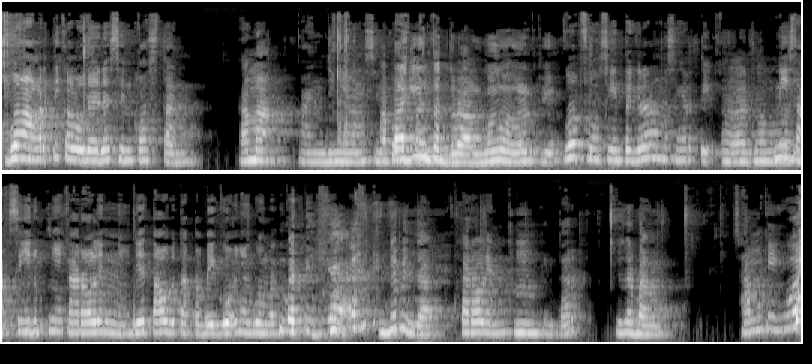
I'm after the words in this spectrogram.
Gua nggak ngerti kalau udah ada sin kostan. Sama Anjing emang sin apalagi kostan. integral gue nggak ngerti Gua fungsi integral masih ngerti. Nih saksi hidupnya Caroline nih, dia tahu betapa begonya gua matematika. dia pintar Caroline, Hmm. pintar. pintar banget Sama kayak gua.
